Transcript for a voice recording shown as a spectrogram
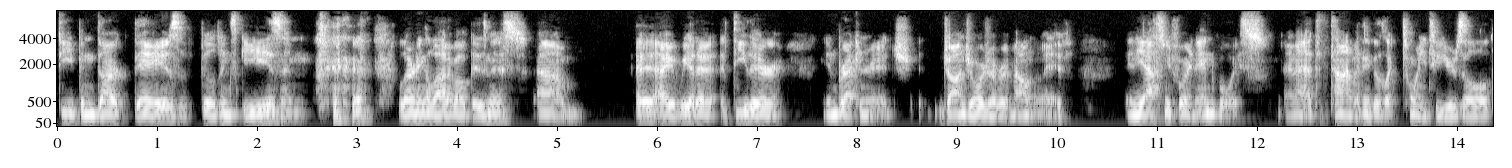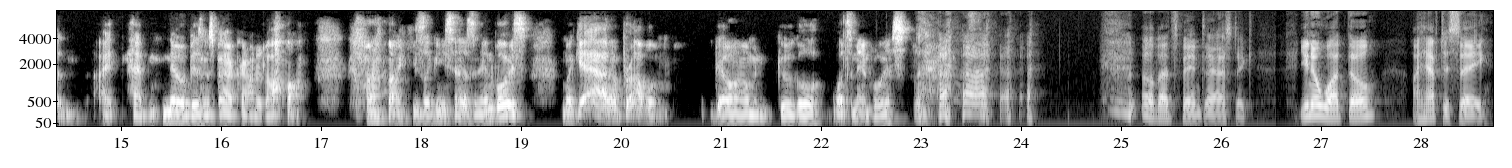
deep and dark days of building skis and learning a lot about business. Um, I, I we had a, a, dealer in Breckenridge, John George over at Mountain Wave, and he asked me for an invoice. And at the time, I think I was like 22 years old, and I had no business background at all. I'm like, he's like, "Can you send us an invoice?" I'm like, "Yeah, no problem." go home and Google what's an invoice. oh, that's fantastic. You know what, though? I have to say,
